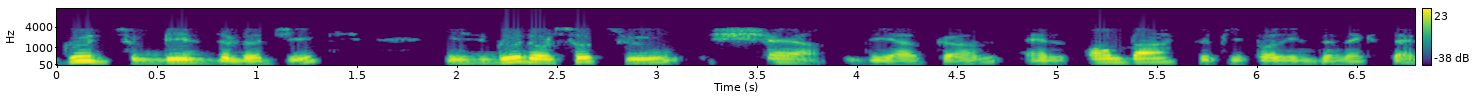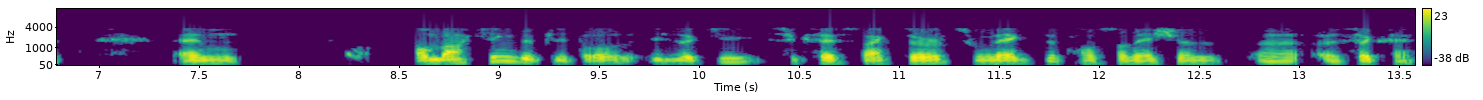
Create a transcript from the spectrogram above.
good to build the logic. It's good also to share the outcome and embark the people in the next step. And embarking the people is a key success factor to make the transformation uh, a success.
